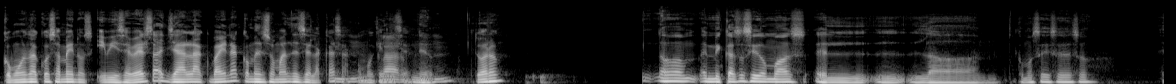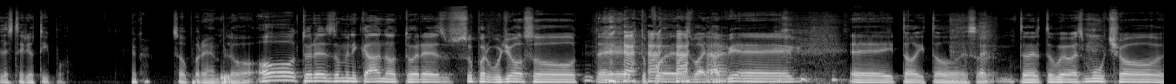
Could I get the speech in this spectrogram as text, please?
como una cosa menos, y viceversa, ya la vaina comenzó mal desde la casa, como quien claro. dice. ¿Tú, Aarón? No, en mi caso ha sido más el, la... ¿Cómo se dice eso? El estereotipo. Ok. So, por ejemplo, oh, tú eres dominicano, tú eres súper orgulloso, te- tú puedes bailar bien, eh, y todo, y todo eso. Tú, tú bebes mucho.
